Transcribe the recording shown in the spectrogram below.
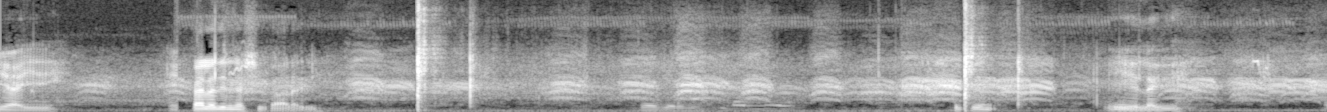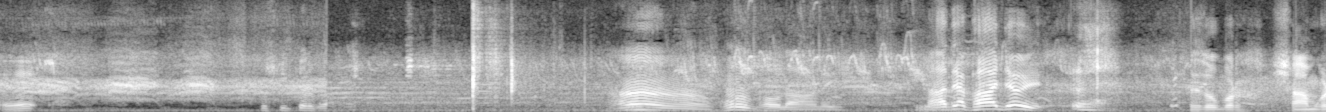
ये आई। जी पहले दिन का शिकार है जी। लेकिन ये लगी। ए उसकी कर हाँ हूँ भौला नहीं आदरा भाज जाओ। तो ऊपर शाम का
